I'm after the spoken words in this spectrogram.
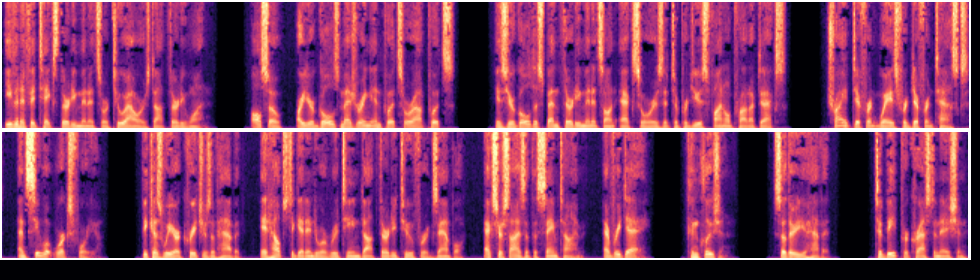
even if it takes 30 minutes or 2 hours. 31. Also, are your goals measuring inputs or outputs? Is your goal to spend 30 minutes on X or is it to produce final product X? Try it different ways for different tasks, and see what works for you. Because we are creatures of habit, it helps to get into a routine. 32 For example, exercise at the same time, every day. Conclusion. So there you have it. To beat procrastination,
